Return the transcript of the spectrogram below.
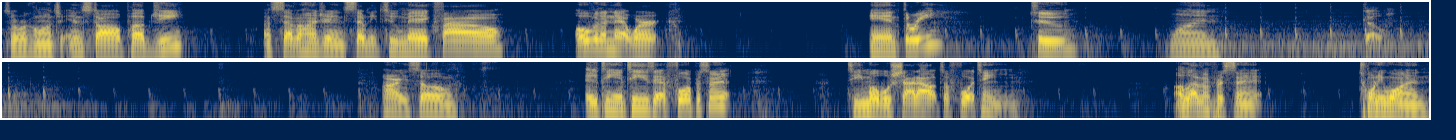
So we're going to install PUBG, a 772 meg file over the network. In three, two, one, go. All right, so AT&T's at 4%. T-Mobile shot out to 14. 11%, 21.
